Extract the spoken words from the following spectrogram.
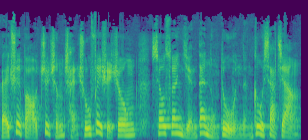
来确保制成产出废水中硝酸盐氮浓度能够下降。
